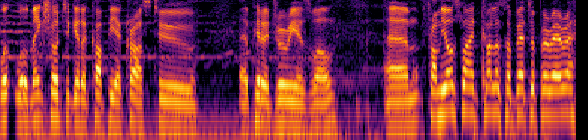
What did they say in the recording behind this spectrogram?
we'll, we'll make sure to get a copy across to uh, Peter Drury as well. Um, from your side, Carlos Alberto Parreira,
